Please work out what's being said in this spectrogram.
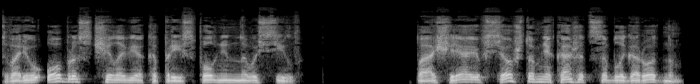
творю образ человека, преисполненного сил. Поощряю все, что мне кажется благородным,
